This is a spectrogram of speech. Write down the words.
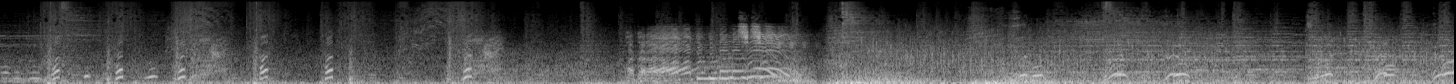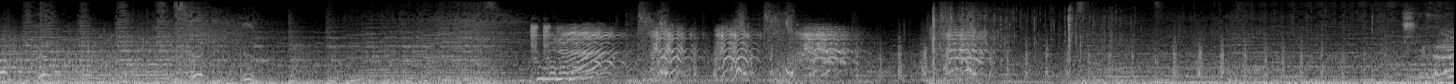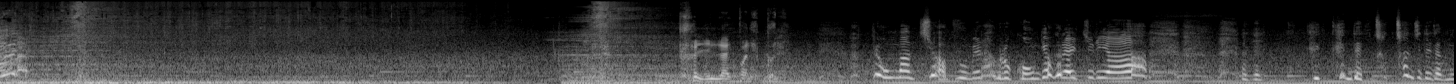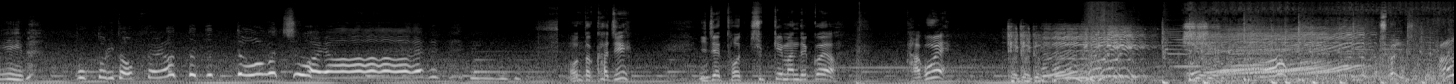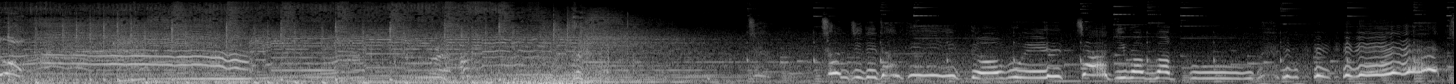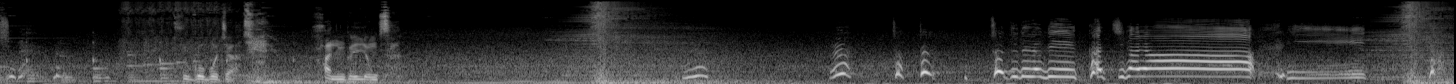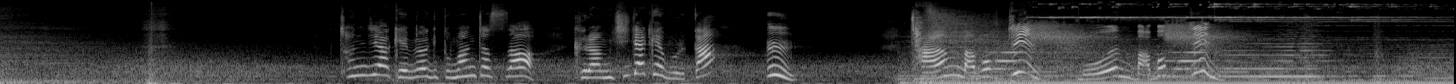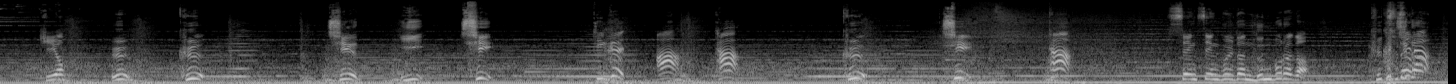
큰일 날 뻔했군. 뿅망치와 부메랑으로 공격을 할 줄이야. 그, 근데 천, 천지 대장님, 목도리 더 없어요? 또, 또, 너무 추워요. 어떡하지? 이제 더 춥게 만들 거야. 각오해. 천지 방어. 천지대장님, 너무해. 자기만 맞고. 두고 보자. 한글 용사. 저, 저, 천지대장님, 같이 가요. 이... 천지와 개벽이 도망쳤어. 그럼 시작해 볼까? 응. 자음 마법진, 모음 마법진. 기억, 으, 그, 치읓, 이, 치, 디귿, 아, 다, 그, 치. 다, 쌩쌩 불던 눈보라가 그치다. 눈보라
